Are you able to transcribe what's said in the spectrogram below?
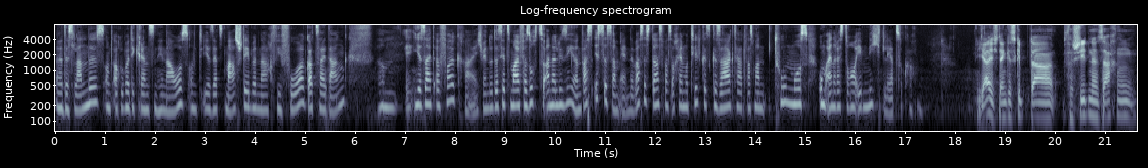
äh, des Landes und auch über die Grenzen hinaus und ihr setzt Maßstäbe nach wie vor, Gott sei Dank. Ähm, ihr seid erfolgreich. Wenn du das jetzt mal versuchst zu analysieren, was ist es am Ende? Was ist das, was auch Helmut Tilkes gesagt hat, was man tun muss, um ein Restaurant eben nicht leer zu kochen? Ja, ich denke, es gibt da verschiedene Sachen,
